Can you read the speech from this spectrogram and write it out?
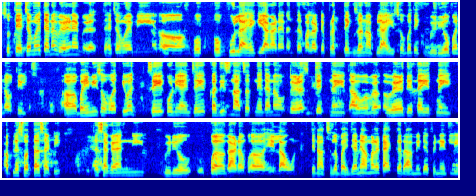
सो त्याच्यामुळे त्यांना वेळ नाही मिळत. त्याच्यामुळे मी होप होपफुल आहे की या गाण्यानंतर मला वाटते प्रत्येक जण आपल्या आईसोबत एक व्हिडिओ बनवतील. बहिणीसोबत किंवा जे कोणी आहे जे कधीच नाचत नाही त्यांना वेळच देत नाही वेळ देता येत नाही आपल्या स्वतःसाठी. त्या सगळ्यांनी व्हिडिओ गाणं हे लावून ते नाचलं पाहिजे आणि आम्हाला टॅग करा. आम्ही डेफिनेटली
